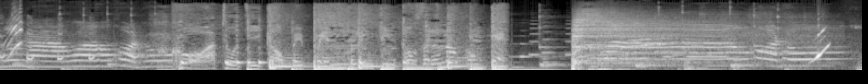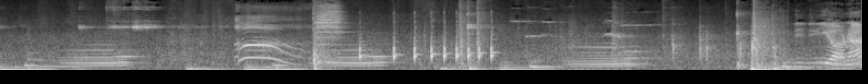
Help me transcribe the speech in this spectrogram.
โทษนะว่าเขาขอโทษ ขอโทษที่เข้าไปเป็นมะลิงกิงกองสารนองของแกว้าวขอโทษเดี๋ยวนะ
